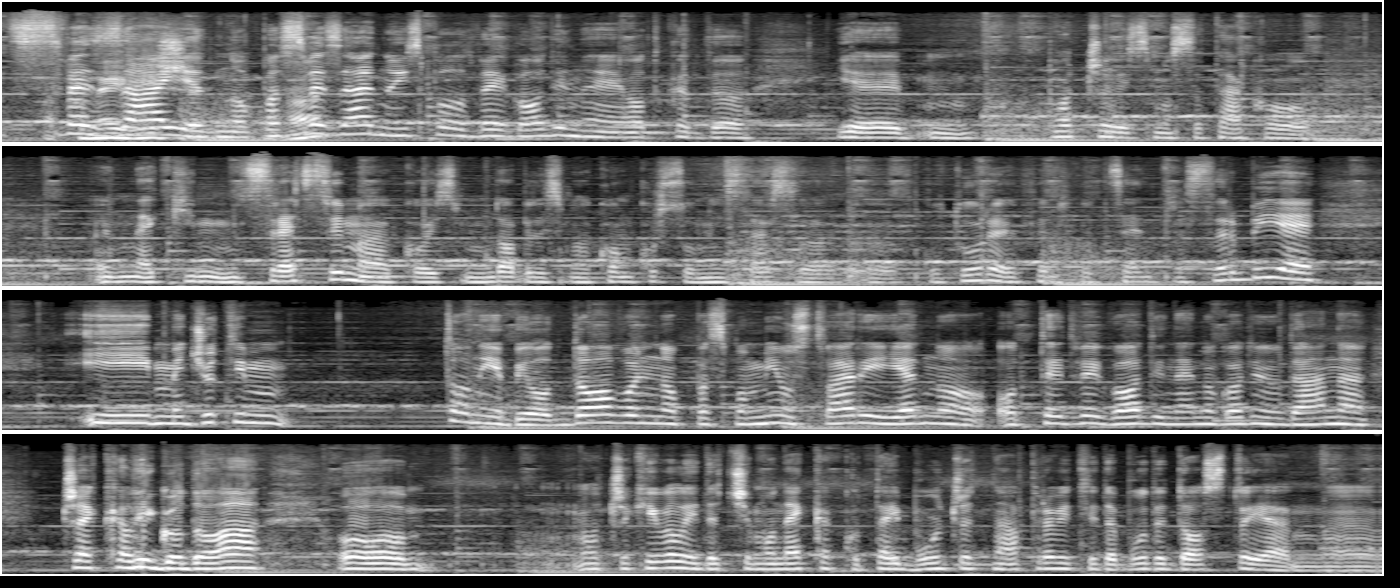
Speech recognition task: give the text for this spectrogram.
sve i više. zajedno, pa sve A? zajedno ispalo dve godine od kad je, m, počeli smo sa tako e, nekim sredstvima koji smo dobili smo na konkursu Ministarstva e, kulture Filmskog centra Srbije i međutim to nije bilo dovoljno pa smo mi u stvari jedno od te dve godine, jednu godinu dana čekali Godoa o, očekivali da ćemo nekako taj budžet napraviti da bude dostojan e,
